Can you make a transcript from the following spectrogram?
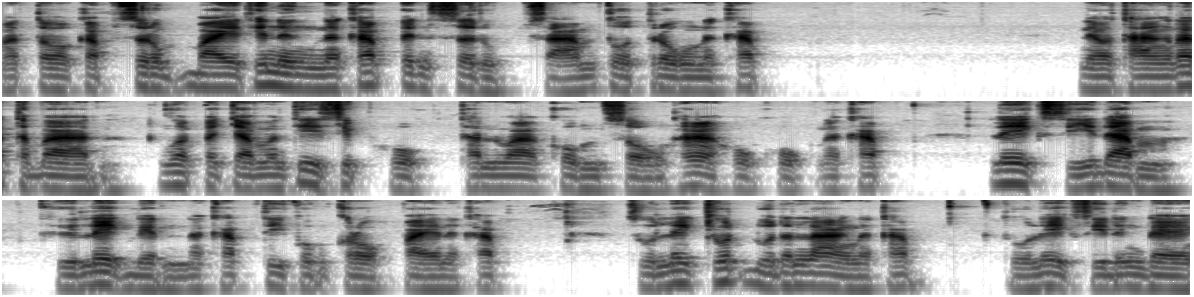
มาต่อกับสรุปใบที่1นงนะครับเป็นสรุป 3 ตัวตรงนะครับ แนวทางรัฐบาลงวดประจำวันที่ 16 ธันวาคม 2566 นะครับ เลขสีดำคือเลขเด่นนะครับ ที่ผมกรอกไปนะครับ ส่วนเลขชุดดูด้านล่างนะครับ ตัวเลขสีแดง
